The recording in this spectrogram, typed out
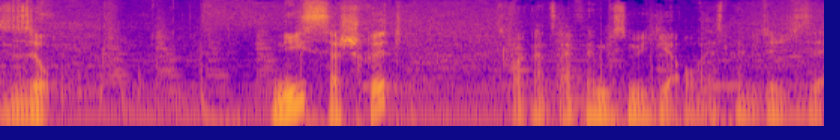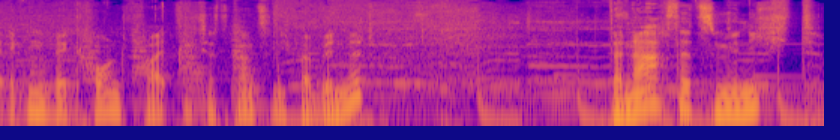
So. Nächster Schritt war ganz einfach, müssen wir hier auch erstmal wieder diese Ecken weghauen, falls sich das Ganze nicht verbindet. Danach setzen wir nicht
